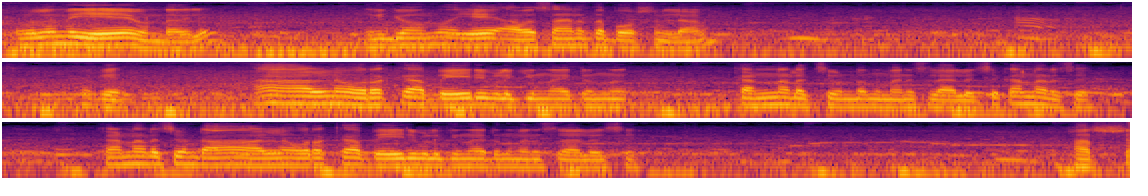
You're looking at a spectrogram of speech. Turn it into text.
അതുപോലെ തന്നെ എ ഉണ്ട് അതിൽ എനിക്ക് തോന്നുന്നു എ അവസാനത്തെ പോർഷനിലാണ് ഓക്കെ ആ. ആളിനെ ഉറക്ക പേര് വിളിക്കുന്നതായിട്ടൊന്ന് കണ്ണടച്ചുകൊണ്ടൊന്ന് മനസ്സിലാലോചിച്ച്. കണ്ണടച്ച്. കണ്ണടച്ചുകൊണ്ട് ആ ആളിനെ ഉറക്ക പേര് വിളിക്കുന്നതായിരുന്നു മനസ്സിലാലോചിച്ച്. ഹർഷ?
